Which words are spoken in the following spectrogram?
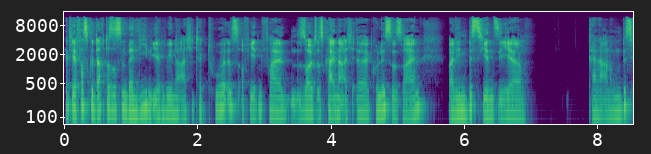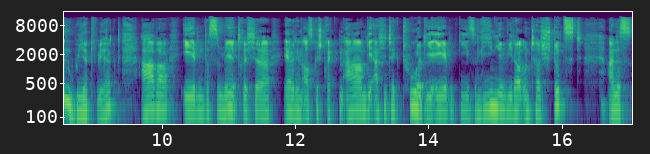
Hätte ja fast gedacht, dass es in Berlin irgendwie eine Architektur ist. Auf jeden Fall sollte es keine Arch äh, Kulisse sein, weil die ein bisschen sehr keine Ahnung, ein bisschen weird wirkt, aber eben das symmetrische, eher den ausgestreckten Arm, die Architektur, die eben diese Linie wieder unterstützt, alles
